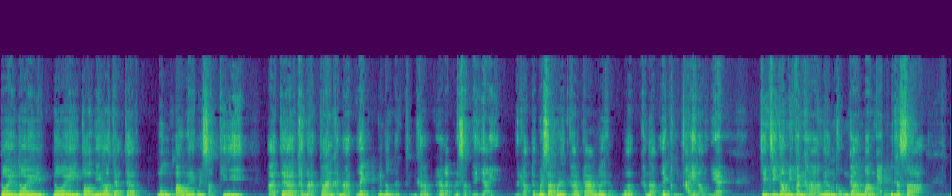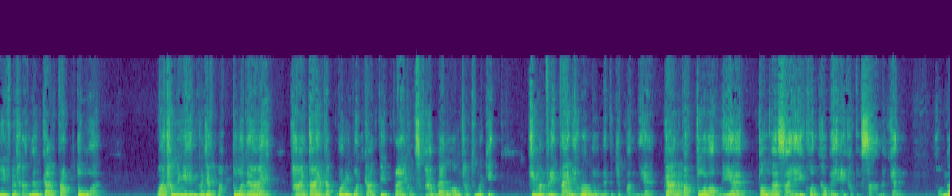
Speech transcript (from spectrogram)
โดยโดยโดยตอนนี้เราจะจะมุ่งเป้าไปบริษัทที่ อาจจะขนาดกลางขนาดเล็ก ไม่ต้องถึงขนาดบริษัทใหญ่ๆนะครับแต่บริษัทบริษัทการบริษัทขนาดเล็กของไทยเราเนี่ยจริง ๆ ก็มีปัญหาเรื่องของการวางแผนยุทธศาสตร์ มีปัญหาเรื่องการปรับตัว ว่าทำยังไงถึงเขาจะปรับตัวได้ ภายใต้บริบทการเปลี่ยนแปลงของสภาพแวดล้อมทางธุรกิจ ที่มันเปลี่ยนแปลงอย่างรวดเร็วในปัจจุบันนี้การปรับตัวเหล่านี้ต้องอาศัยคนเข้าไปให้คำปรึกษาเหมือนกัน ผมก็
